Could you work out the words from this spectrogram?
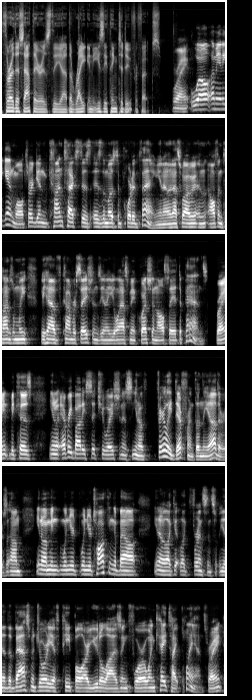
throw this out there as the uh, the right and easy thing to do for folks. Right. Well, I mean, again, Walter, again, context is, is the most important thing, you know, and that's why we, and oftentimes when we, we have conversations, you know, you'll ask me a question, I'll say it depends, right? Because, you know, everybody's situation is, you know, fairly different than the others. Um, you know, I mean, when you're, when you're talking about, you know, like like for instance, you know, the vast majority of people are utilizing 401k type plans, right?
